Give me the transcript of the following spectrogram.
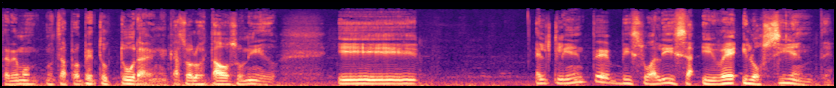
tenemos nuestra propia estructura en el caso de los Estados Unidos. Y el cliente visualiza y ve y lo siente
